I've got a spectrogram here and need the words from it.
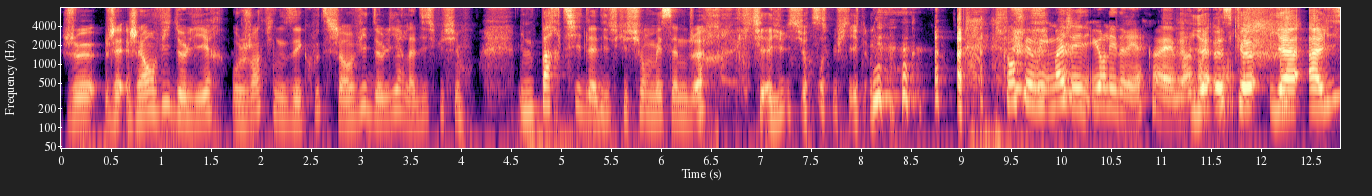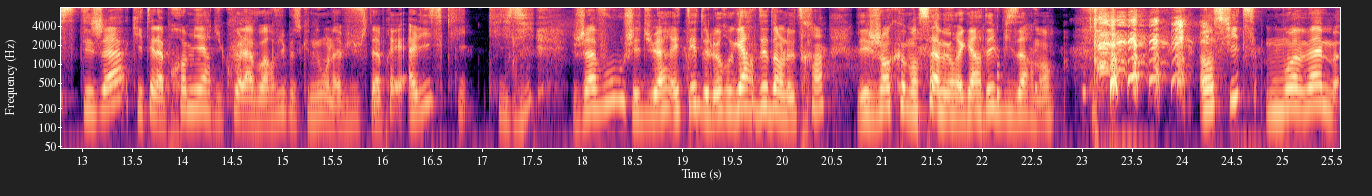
je j'ai envie de lire aux gens qui nous écoutent. J'ai envie de lire la discussion, une partie de la discussion Messenger qu'il y a eu sur ce film. Je pense que oui, moi j'ai hurlé de rire quand même. hein, y a, parce que il y a Alice déjà qui était la première du coup à l'avoir vu parce que nous on l'a vu juste après. Alice qui qui dit j'avoue j'ai dû arrêter de le regarder dans le train. Les gens commençaient à me regarder bizarrement. Ensuite moi-même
